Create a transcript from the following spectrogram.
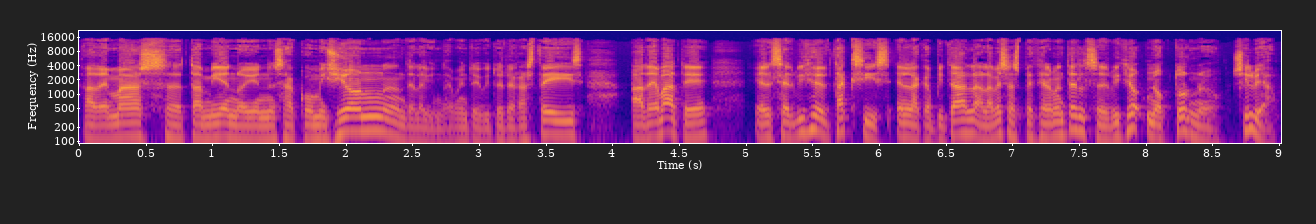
Además, eh, también hoy en esa comisión del Ayuntamiento de Vitoria-Gasteiz a debate el servicio de taxis en la capital, a la vez especialmente el servicio nocturno. Silvia.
